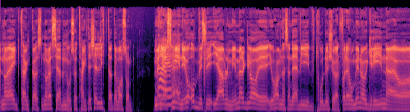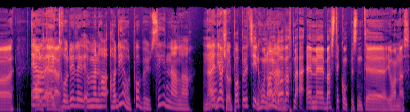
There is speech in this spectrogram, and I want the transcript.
når, jeg tenker, når jeg ser det nå, så tenkte jeg ikke litt at det var sånn. Men Nei, Jasmin er jo obviously jævlig mye mer glad i Johannes enn det vi trodde sjøl. For det, hun begynner å grine og ja, alt det der. trodde, Men har, har de holdt på på utsiden, eller? Nei, de har ikke holdt på på utsiden. Hun har jo bare vært med, eh, med bestekompisen til Johannes.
